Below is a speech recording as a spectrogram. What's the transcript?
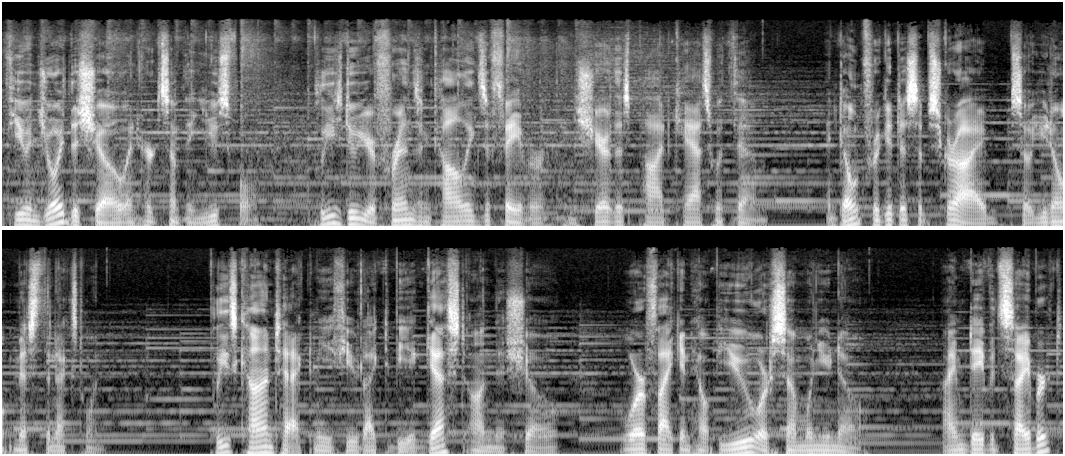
If you enjoyed the show and heard something useful, please do your friends and colleagues a favor and share this podcast with them. And don't forget to subscribe so you don't miss the next one. Please contact me if you'd like to be a guest on this show or if I can help you or someone you know. I'm David Seibert,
